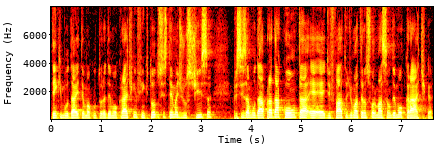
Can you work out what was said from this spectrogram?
tem que mudar e ter uma cultura democrática, enfim, que todo o sistema de justiça precisa mudar para dar conta, é, é, de fato, de uma transformação democrática.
